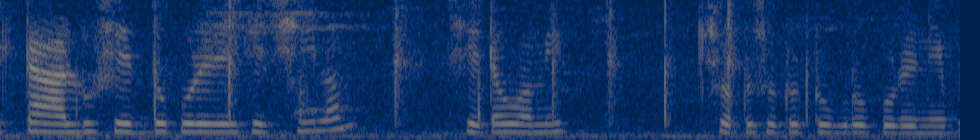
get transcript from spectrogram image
একটা আলু সেদ্ধ করে রেখেছিলাম, সেটাও আমি ছোট ছোট টুকরো করে নেব।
